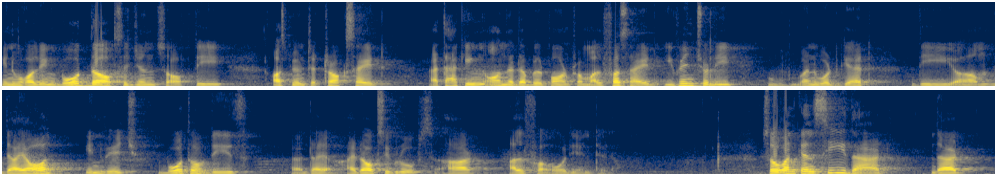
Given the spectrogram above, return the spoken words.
involving both the oxygens of the osmium tetroxide attacking on the double bond from alpha side eventually one would get the um, diol in which both of these uh, hydroxy groups are alpha oriented. So, one can see that that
